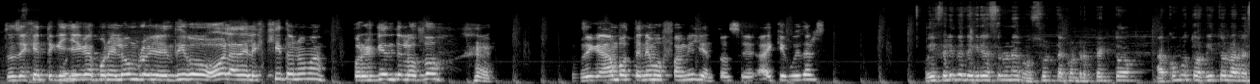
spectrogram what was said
Entonces hay gente que llega, pone el hombro y les digo, hola de lejito nomás, por el bien de los dos. Así que ambos tenemos familia, entonces hay que cuidarse. Oye, Felipe, te quería hacer una consulta con respecto a cómo tú has visto la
